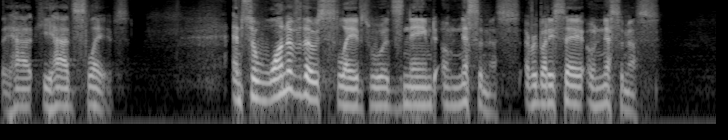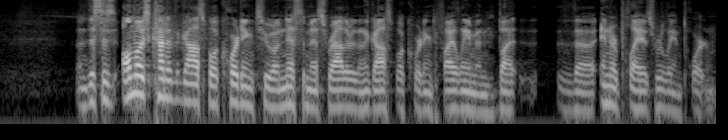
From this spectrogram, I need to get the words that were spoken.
They had, he had slaves. And so one of those slaves was named Onesimus. Everybody say Onesimus. And this is almost kind of the gospel according to Onesimus rather than the gospel according to Philemon, but the interplay is really important.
